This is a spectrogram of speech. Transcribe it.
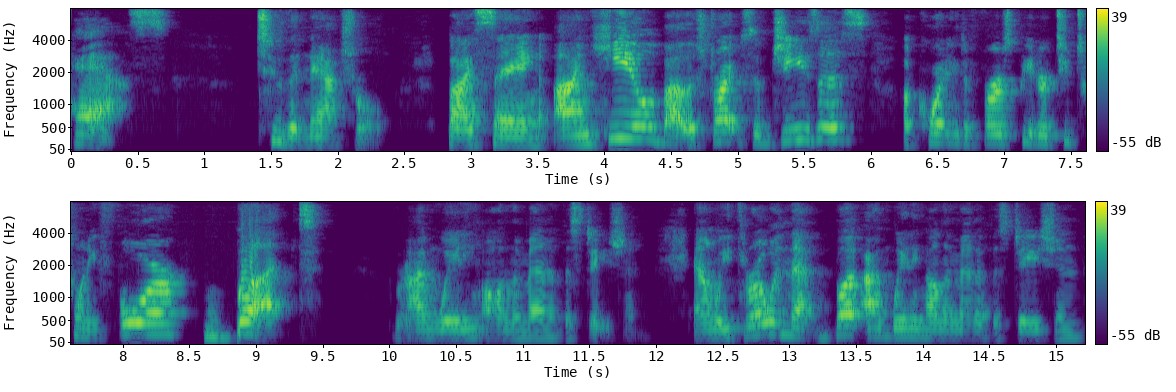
pass to the natural by saying, I'm healed by the stripes of Jesus, according to 1 Peter 2:24, but Right. I'm waiting on the manifestation. And we throw in that, but I'm waiting on the manifestation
